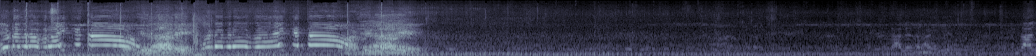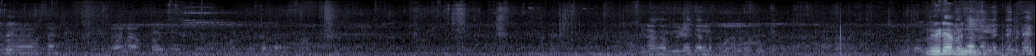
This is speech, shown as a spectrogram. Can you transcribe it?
ఫోటోగ్రాఫర్ ఐక్యత ఫోటోగ్రాఫర్ ఐక్యత రాజుభాయ్ వస్తా వీడియో బంద్ చేసి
